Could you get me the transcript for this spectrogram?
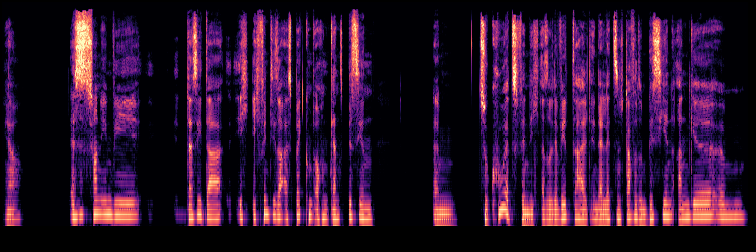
ja, es ist schon irgendwie, dass sie da, ich, ich finde, dieser Aspekt kommt auch ein ganz bisschen ähm, zu kurz, finde ich. Also der wird halt in der letzten Staffel so ein bisschen ange, ähm,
